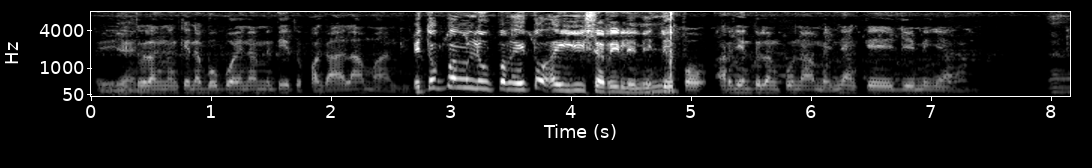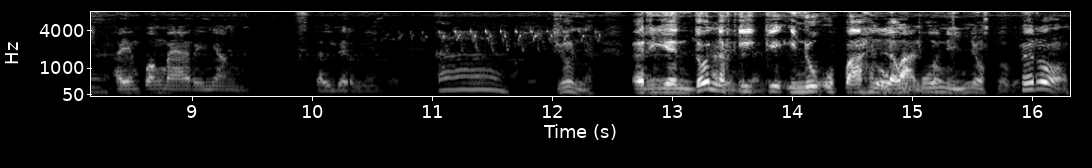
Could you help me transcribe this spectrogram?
Eh, Ayan. ito lang ng kinabubuhay namin dito, pag-aalaman. Ito bang lupang ito ay sarili ninyo? po, ariendo lang po namin. Yan, kay Jimmy yan. Ah, Ayan po ang may-ari niyang stalder niya. ah, yun. Ariendo nakiki, inuupahan lang po po. ninyo. Pero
